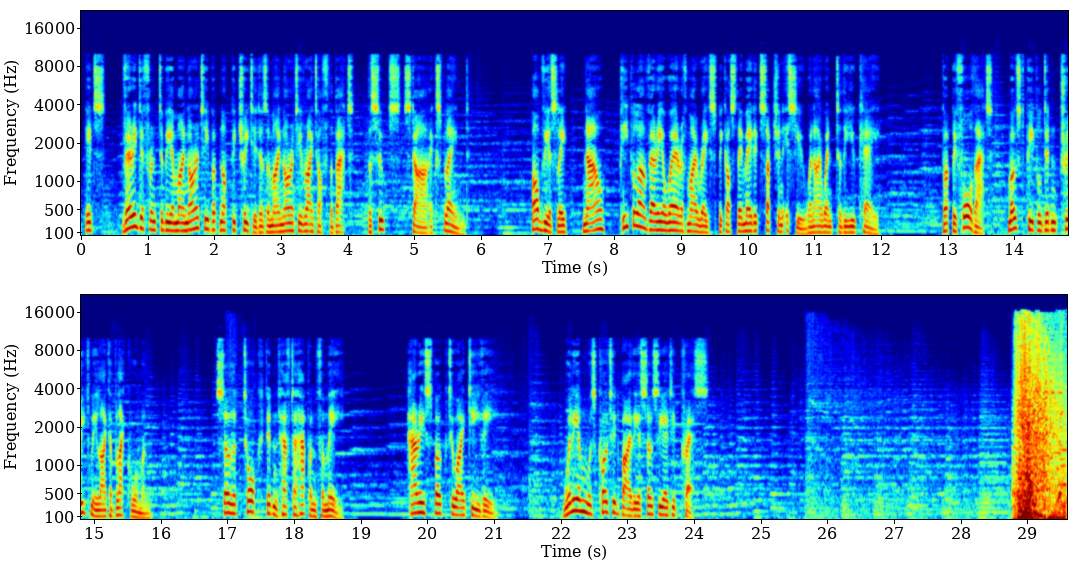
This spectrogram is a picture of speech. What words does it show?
It's very different to be a minority but not be treated as a minority right off the bat, the Suits star explained. Obviously, now, people are very aware of my race because they made it such an issue when I went to the UK. But before that, most people didn't treat me like a black woman. So that talk didn't have to happen for me. Harry spoke to ITV. William was quoted by the Associated Press.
